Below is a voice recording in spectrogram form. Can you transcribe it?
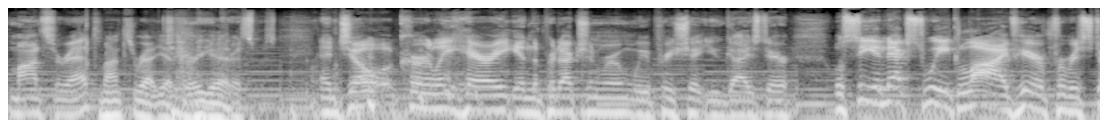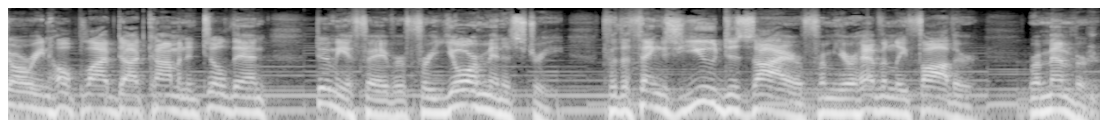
Montserrat. Montserrat, yes, very good. Christmas. And Joe, Curley, Harry in the production room. We appreciate you guys there. We'll see you next week live here for restoringhopelive.com. And until then, do me a favor for your ministry, for the things you desire from your Heavenly Father. Remember,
